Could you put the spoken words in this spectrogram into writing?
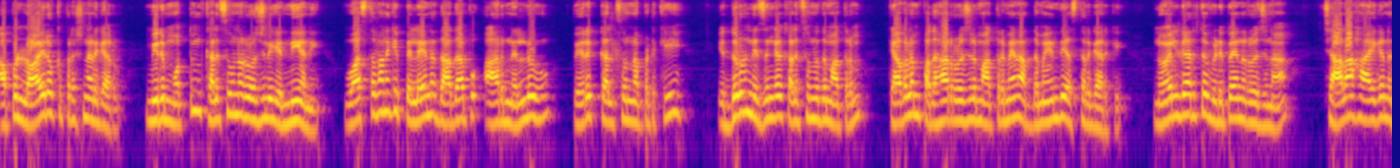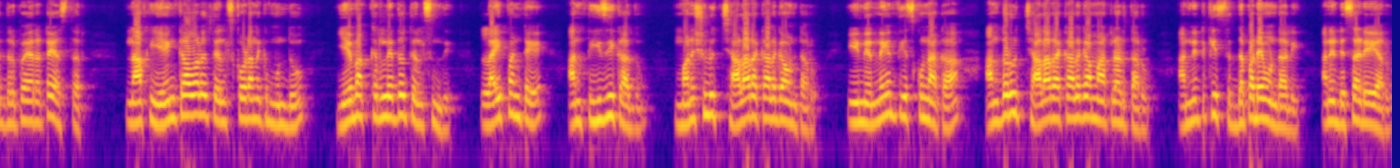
అప్పుడు లాయర్ ఒక ప్రశ్న అడిగారు మీరు మొత్తం కలిసి ఉన్న రోజులు ఎన్ని అని? వాస్తవానికి పెళ్ళైన దాదాపు ఆరు నెలలు పేరుకు కలిసి ఉన్నప్పటికీ ఇద్దరూ నిజంగా కలిసి ఉన్నది మాత్రం కేవలం పదహారు రోజులు మాత్రమే అని అర్థమైంది ఎస్తర్ గారికి. నోయల్ గారితో విడిపోయిన రోజున చాలా హాయిగా నిద్రపోయారట ఎస్తర్. నాకు ఏం కావాలో తెలుసుకోవడానికి ముందు ఏం అక్కర్లేదో తెలిసింది. లైఫ్ అంటే అంత ఈజీ కాదు. మనుషులు చాలా రకాలుగా ఉంటారు. ఈ నిర్ణయం తీసుకున్నాక అందరూ చాలా రకాలుగా మాట్లాడతారు. అన్నిటికీ సిద్ధపడే ఉండాలి అని డిసైడ్ అయ్యారు.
